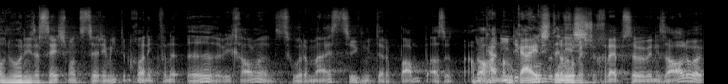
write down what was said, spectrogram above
Und als ich das erste Mal zu Zürich mitbekommen habe, ich gefunden, äh, wie kann man das hure Maiszeug mit dieser Pump, also da habe ich am geilsten gefunden, da ist- du Krebs wenn ich es anschaue.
